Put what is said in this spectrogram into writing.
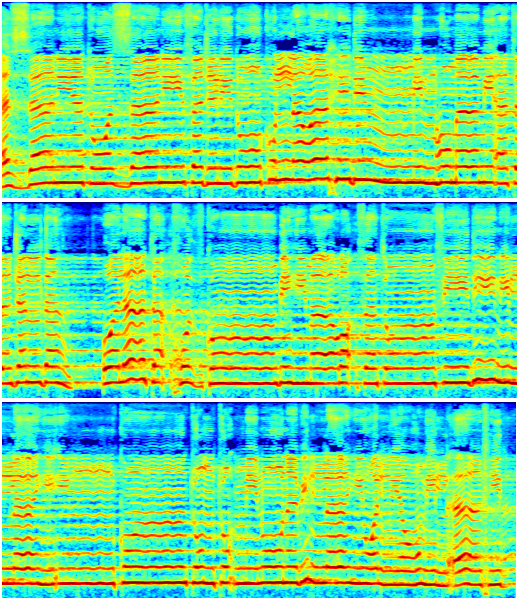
الزانية والزاني فاجلدوا كل واحد منهما مئة جلدة ولا تأخذكم بهما رأفة في دين الله إن كنتم تؤمنون بالله واليوم الآخر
